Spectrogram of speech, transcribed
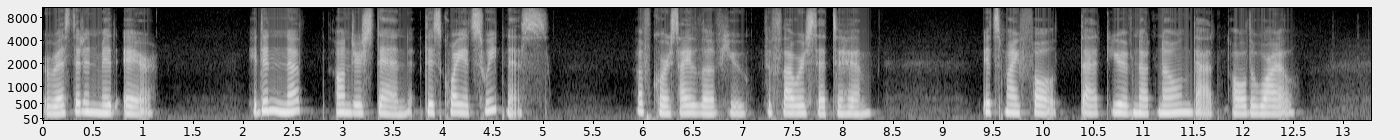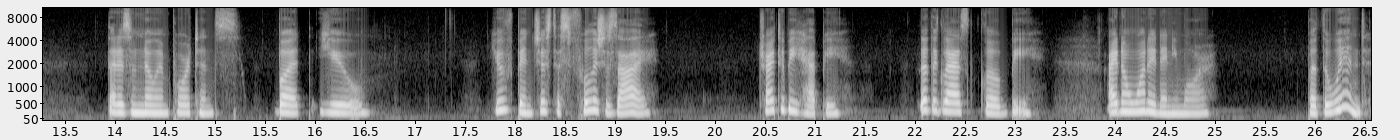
arrested in mid air. He did not understand this quiet sweetness. Of course I love you, the flower said to him. It's my fault that you have not known that all the while. That is of no importance. But you. You've been just as foolish as I. Try to be happy. Let the glass globe be. I don't want it any more. But the wind.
